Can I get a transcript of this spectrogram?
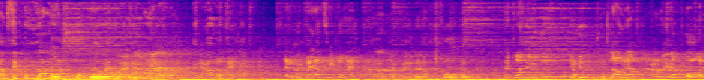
รังสิตมันร้ายอบอกเบอร์ไว้หน่อยได้ไหมอยากแล้วไงอยากไปรังสิตแล้วไงอยากไปได้รับโชคแล้วแต่ก่อนอื่นเลยนี่คืงชุดเราเนี่ยคงบอกอะไร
